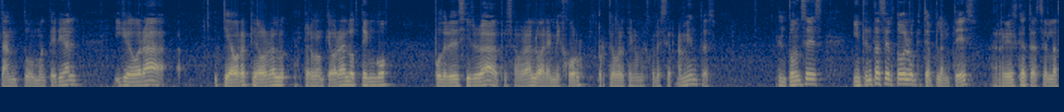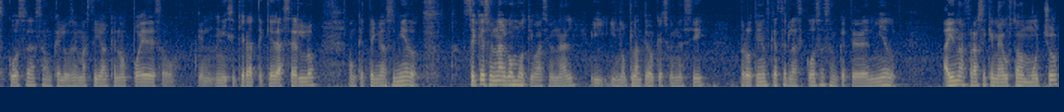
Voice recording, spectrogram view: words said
tanto material. Y que ahora, que ahora, que ahora, lo, perdón, que ahora lo tengo, podré decir, ah, pues ahora lo haré mejor porque ahora tengo mejores herramientas. Entonces, intenta hacer todo lo que te plantees, arriesgate a hacer las cosas, aunque los demás te digan que no puedes o que ni siquiera te quede hacerlo, aunque tengas miedo. Sé que suena algo motivacional y, y no planteo que suene así, pero tienes que hacer las cosas aunque te den miedo. Hay una frase que me ha gustado mucho,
